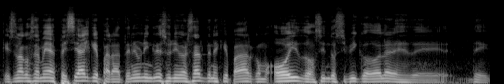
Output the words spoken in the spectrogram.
que es una cosa media especial que para tener un ingreso universal tenés que pagar como hoy 200 y pico dólares de, de-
